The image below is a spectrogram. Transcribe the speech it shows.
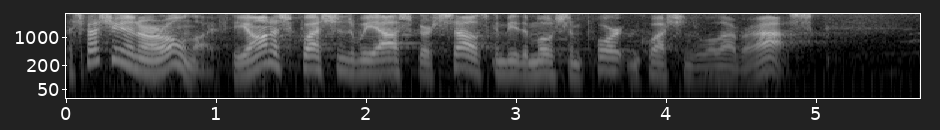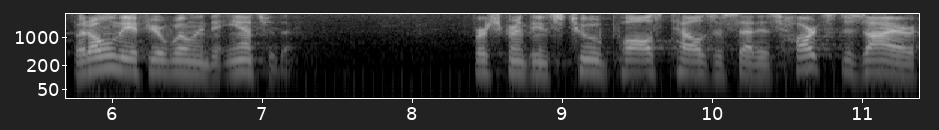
Especially in our own life. The honest questions we ask ourselves can be the most important questions we'll ever ask, but only if you're willing to answer them. 1 Corinthians 2, Paul tells us that his heart's desire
